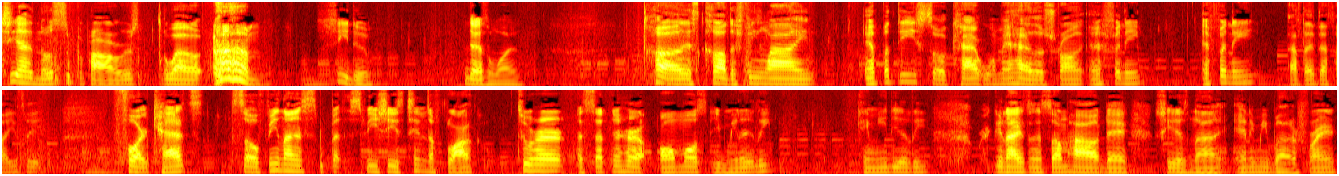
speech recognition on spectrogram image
she has no superpowers. Well, she do. There's one. Uh, it's called the feline empathy. So Catwoman has a strong empathy. Empathy, I think that's how you say it. For cats. So feline spe- species tend to flock to her, accepting her almost immediately. Immediately recognizing somehow that she is not an enemy but a friend.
